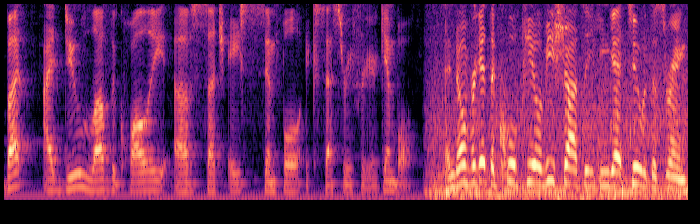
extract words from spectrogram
But I do love the quality of such a simple accessory for your gimbal. And don't forget the cool POV shots that you can get too with this ring.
